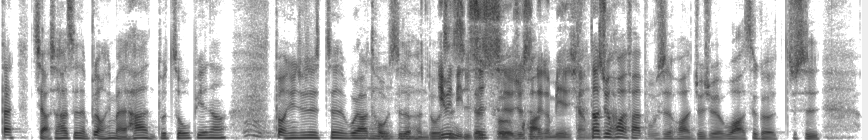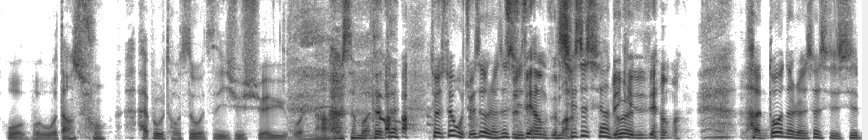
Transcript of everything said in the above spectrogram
但假设他真的不小心买了他很多周边啊，不小心就是真的为他投资了很多嗯因为你支持的就是那个面向，那就换翻不是的话，你就觉得哇，这个就是我我我当初 还不如投资我自己去学语文啊什么的，对对，所以我觉得这个人设是这样子吗其实是很多 Vicky 人是这样吗？很多人的人设其实是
